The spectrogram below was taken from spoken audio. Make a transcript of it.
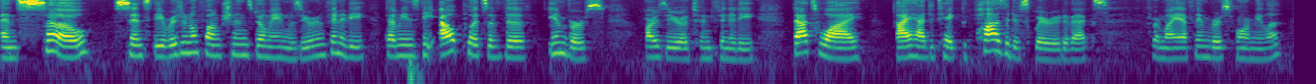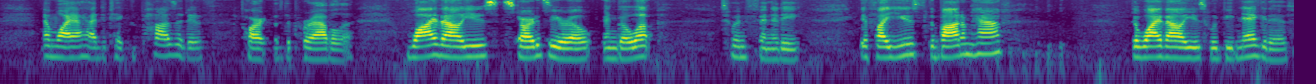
And so, since the original function's domain was 0 to infinity, that means the outputs of the inverse are 0 to infinity. That's why I had to take the positive square root of x for my F inverse formula and why I had to take the positive part of the parabola. Y values start at zero and go up to infinity. If I used the bottom half, the Y values would be negative.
